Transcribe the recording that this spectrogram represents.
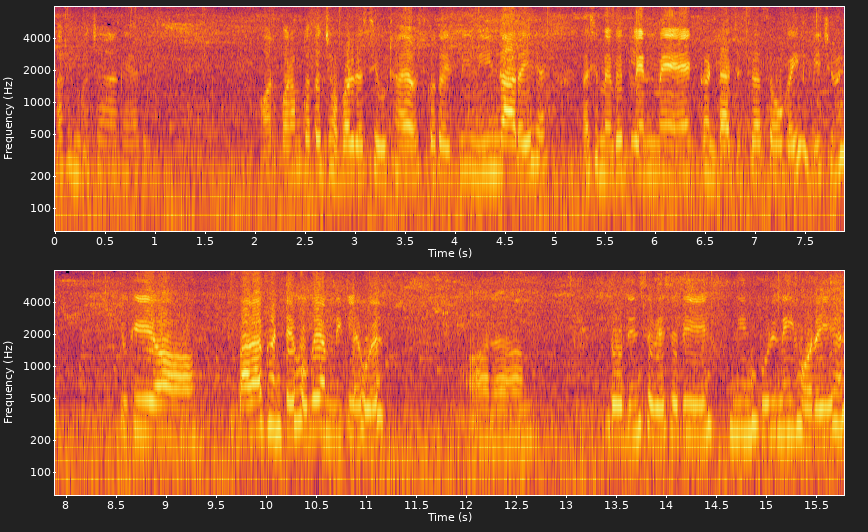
काफ़ी मज़ा आ गया देख और परम को तो ज़बरदस्ती उठाया उसको तो इतनी नींद आ रही है वैसे मैं भी प्लेन में एक घंटा जैसा सो गई बीच में क्योंकि बारह घंटे हो गए हम निकले हुए और अ, दो दिन से वैसे भी नींद पूरी नहीं हो रही है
